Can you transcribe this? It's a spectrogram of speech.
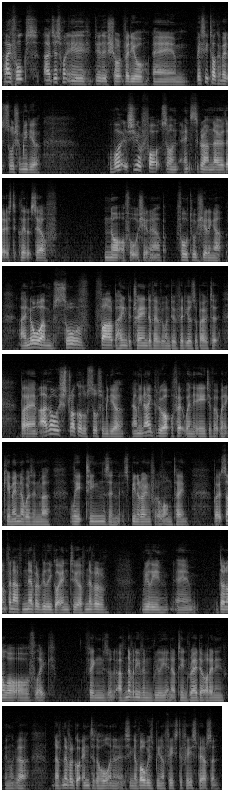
Hi folks, I just want to do this short video um, basically talking about social media. What is your thoughts on Instagram now that it's declared itself not a photo sharing app? Photo sharing app. I know I'm so far behind the trend of everyone doing videos about it, but um, I've always struggled with social media. I mean, I grew up with it when the age of it when it came in. I was in my late teens, and it's been around for a long time. But it's something I've never really got into. I've never really um, done a lot of like things. I've never even really entertained Reddit or anything like that. I've never got into the whole internet scene. I've always been a face-to-face person.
